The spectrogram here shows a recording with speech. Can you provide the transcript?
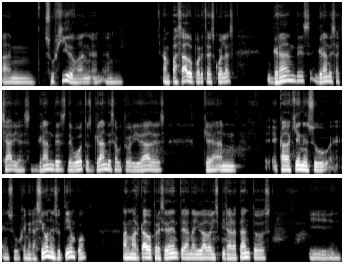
han surgido, han, pasado por estas escuelas grandes, grandes acharyas, grandes devotos, grandes autoridades que han, eh, cada quien en su, en su generación, en su tiempo, han marcado precedente, han ayudado a inspirar a tantos y,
